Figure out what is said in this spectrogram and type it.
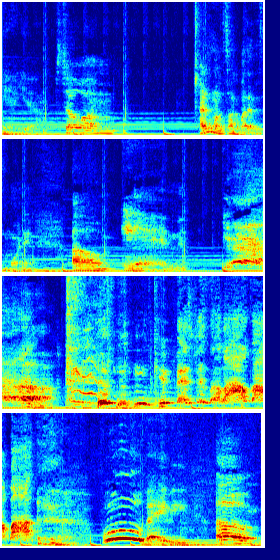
yeah, yeah. So, um, I didn't want to talk about that this morning. Um, and yeah, confessions of a house hopper. Woo, baby. Um,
